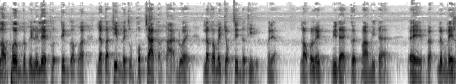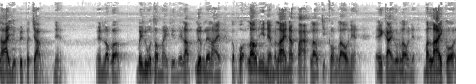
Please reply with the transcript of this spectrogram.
เราเพิ่มกันไปเรื่อยๆทิ่มกับว่าแล้วก็ทิ่มไปสู่ภพชาติต่าง ๆ ด้วย แล้วก็ไม่จบสิ้นทันทีเนี่ย เราก็เลยมีแต่เกิดมามีแต่ เอ้แบบเรื่องร้ายๆอยู่เป็นประจำเนี่ยเราก็ไม่รู้ว่าทำไมจึงได้รับเรื่องร้ายๆก็เพราะเรานี่เนี่ยมันร้ายนักปากเราจิตของเราเนี่ยไอ้กายของเราเนี่ยมันร้ายก่อน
